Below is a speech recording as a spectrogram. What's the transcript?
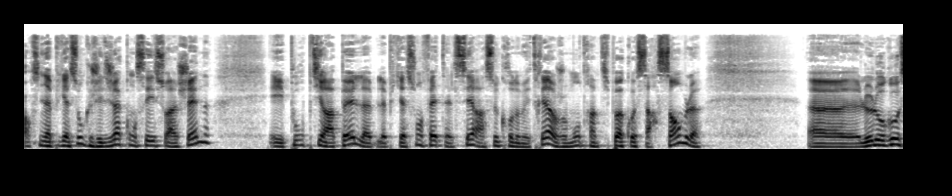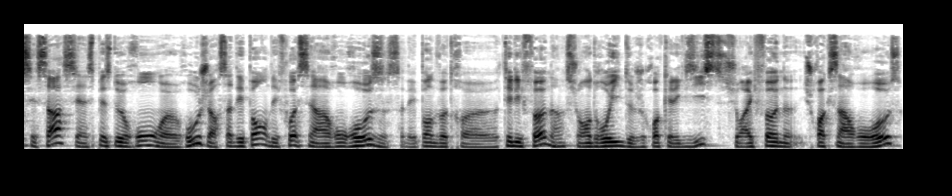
Alors c'est une application que j'ai déjà conseillée sur la chaîne, et pour petit rappel, l'application en fait elle sert à se chronométrer, alors je vous montre un petit peu à quoi ça ressemble. Euh, le logo c'est ça, c'est une espèce de rond euh, rouge. Alors ça dépend, des fois c'est un rond rose, ça dépend de votre euh, téléphone. Hein. Sur Android, je crois qu'elle existe. Sur iPhone, je crois que c'est un rond rose.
